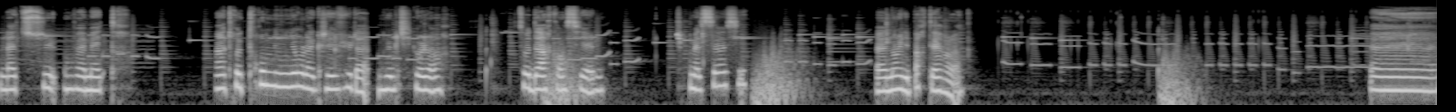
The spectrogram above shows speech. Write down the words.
Là-dessus. On va mettre un truc trop mignon là que j'ai vu là, multicolore. Soda arc-en-ciel. Je peux mettre ça aussi? Euh, Non, il est par terre là. Euh...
